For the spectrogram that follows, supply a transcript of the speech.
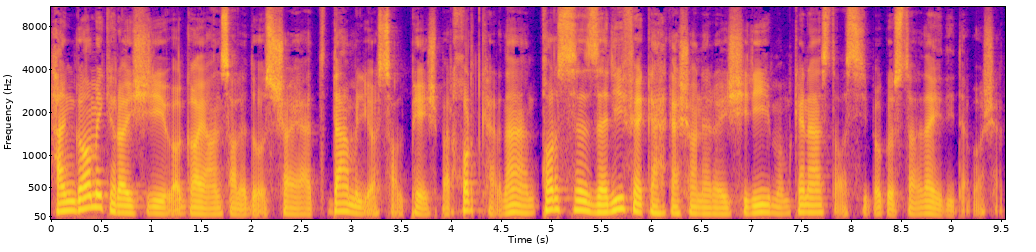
هنگامی که رایشیری و گایا انسالدوس شاید ده میلیارد سال پیش برخورد کردند قرص ظریف کهکشان رایشیری ممکن است آسیب گسترده دیده باشد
